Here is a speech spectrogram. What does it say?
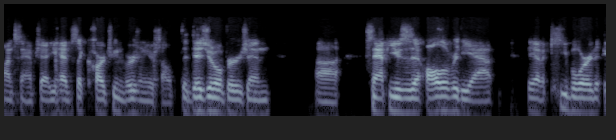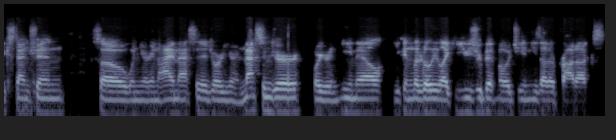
on Snapchat, you have this like cartoon version of yourself, the digital version. Uh, Snap uses it all over the app. They have a keyboard extension. So when you're in iMessage or you're in Messenger or you're in email, you can literally like use your Bitmoji and these other products,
